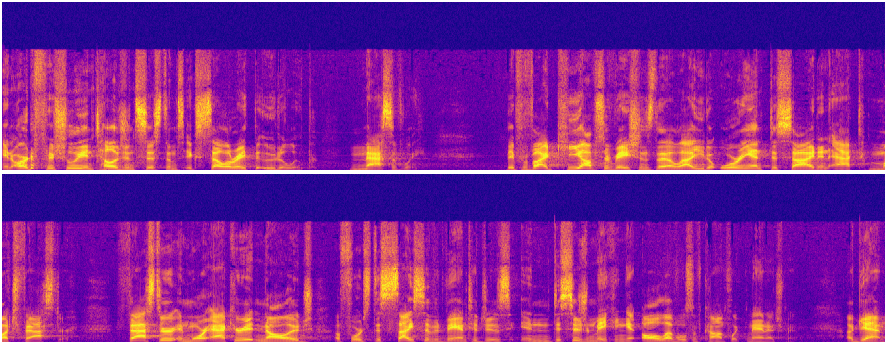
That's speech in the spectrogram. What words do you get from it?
And artificially intelligent systems accelerate the OODA loop massively. They provide key observations that allow you to orient, decide, and act much faster. Faster and more accurate knowledge affords decisive advantages in decision making at all levels of conflict management. Again,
